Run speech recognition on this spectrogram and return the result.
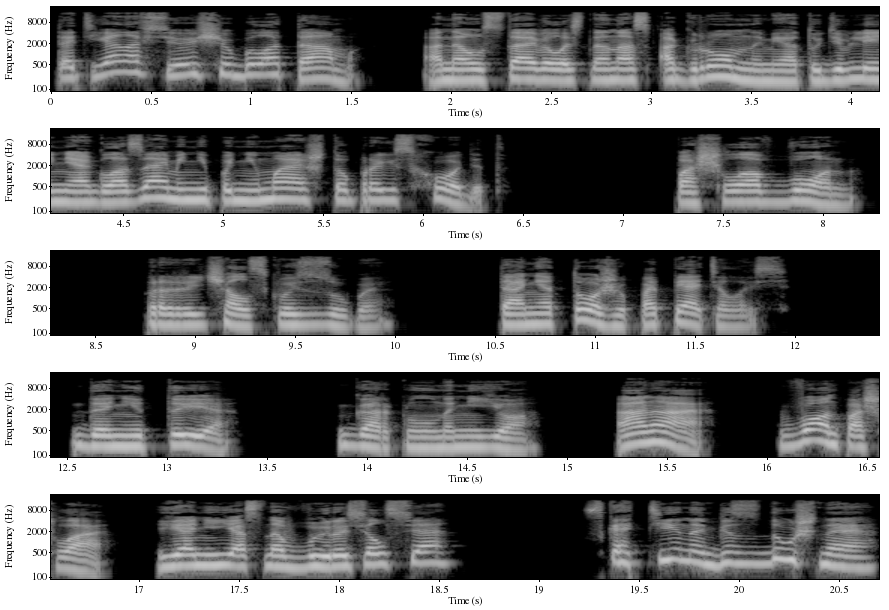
Татьяна все еще была там. Она уставилась на нас огромными от удивления глазами, не понимая, что происходит. «Пошла вон!» прорычал сквозь зубы. Таня тоже попятилась. «Да не ты!» — гаркнул на нее. «Она! Вон пошла! Я неясно выразился!» «Скотина бездушная!»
